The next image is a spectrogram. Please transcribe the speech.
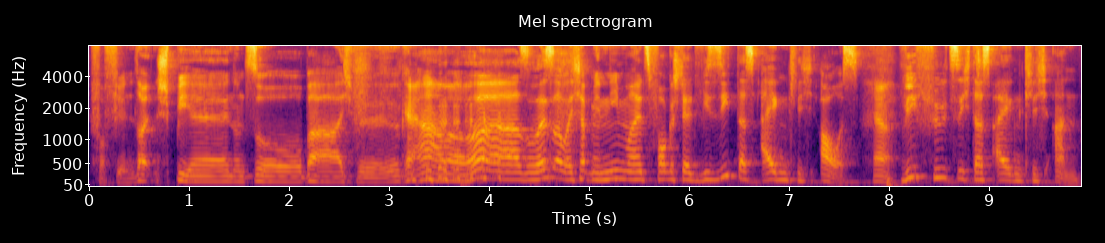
vor vielen Leuten spielen und so. Bah, ich will, keine Ahnung, bah, so weißt, aber ich habe mir niemals vorgestellt, wie sieht das eigentlich aus? Ja. Wie fühlt sich das eigentlich an?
